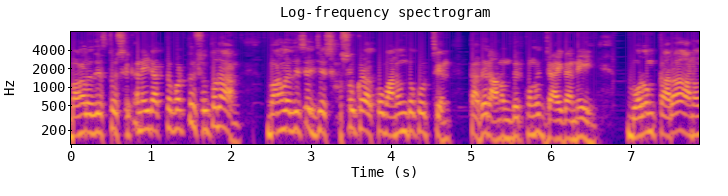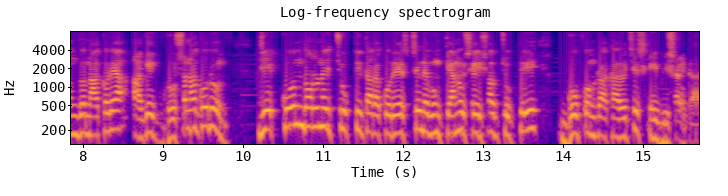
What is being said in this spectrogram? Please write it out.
বাংলাদেশ তো সেখানেই রাখতে পারতো। সুতরাং বাংলাদেশের যে শাসকরা খুব আনন্দ করছেন, তাদের আনন্দের কোনো জায়গা নেই। বরং তারা আনন্দ না করে আগে ঘোষণা করুন যে কোন ধরনের চুক্তি তারা করে এসছেন এবং কেন সেই সব চুক্তি গোপন রাখা হয়েছে সেই বিষয়টা।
